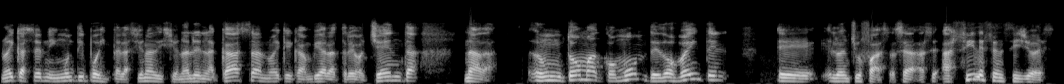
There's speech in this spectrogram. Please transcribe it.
no hay que hacer ningún tipo de instalación adicional en la casa, no hay que cambiar a 380, nada. Un toma común de 220 eh, lo enchufás, o sea, así de sencillo es.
